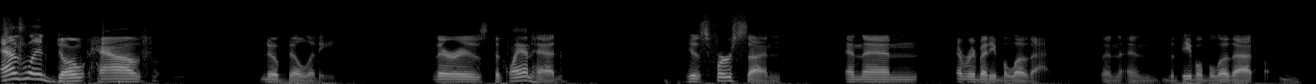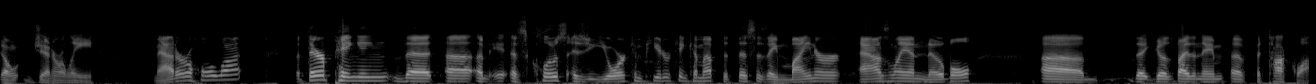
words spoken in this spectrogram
Aslan don't have nobility. There is the clan head, his first son, and then everybody below that. And and the people below that don't generally matter a whole lot. But they're pinging that uh, um, as close as your computer can come up that this is a minor Aslan noble um, that goes by the name of Fatakwa.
